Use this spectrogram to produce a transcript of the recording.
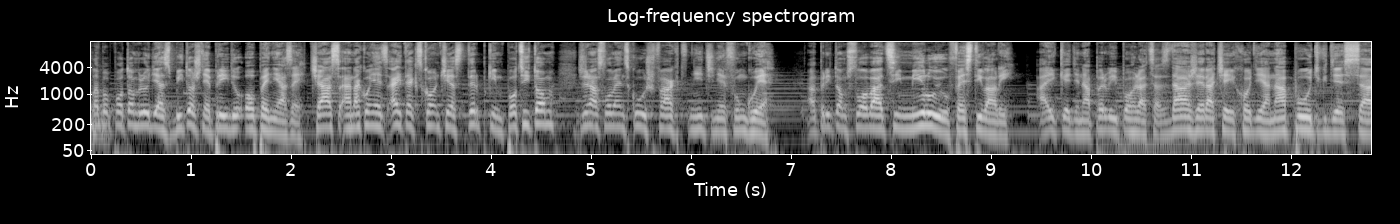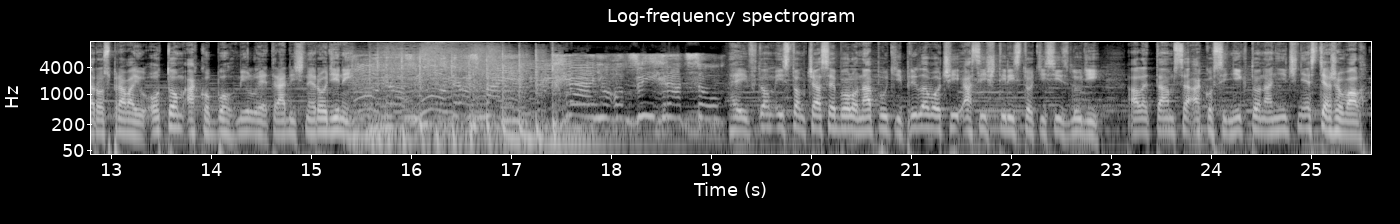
Lebo potom ľudia zbytočne prídu o peniaze, čas a nakoniec aj tak skončia s trpkým pocitom, že na Slovensku už fakt nič nefunguje. A pritom Slováci milujú festivaly aj keď na prvý pohľad sa zdá, že radšej chodia na púť, kde sa rozprávajú o tom, ako Boh miluje tradičné rodiny. Hej, v tom istom čase bolo na púti pri Levoči asi 400 tisíc ľudí, ale tam sa ako si nikto na nič nestiažoval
